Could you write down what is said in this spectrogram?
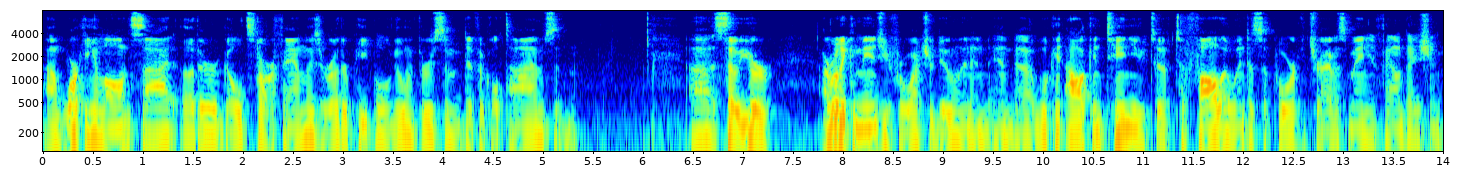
um, working alongside other gold star families or other people going through some difficult times and uh, so you're I really commend you for what you're doing and and uh, we'll I'll continue to to follow and to support the Travis Manion Foundation.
